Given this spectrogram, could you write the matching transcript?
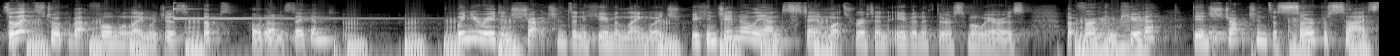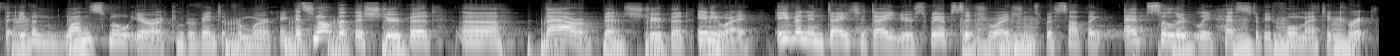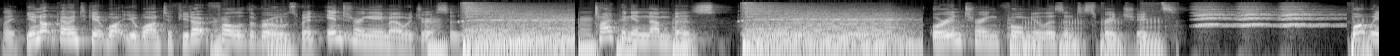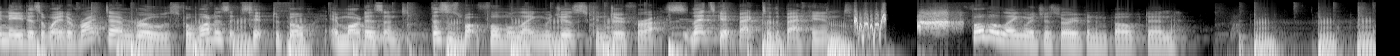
So let's talk about formal languages. Oops, hold on a second. When you read instructions in a human language, you can generally understand what's written even if there are small errors. But for a computer, the instructions are so precise that even one small error can prevent it from working. It's not that they're stupid, uh, they are a bit stupid. Anyway, even in day-to-day -day use, we have situations where something absolutely has to be formatted correctly. You're not going to get what you want if you don't follow the rules when entering email addresses, typing in numbers, or entering formulas into spreadsheets. What we need is a way to write down rules for what is acceptable and what isn't. This is what formal languages can do for us. Let's get back to the back end. Formal languages are even involved in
